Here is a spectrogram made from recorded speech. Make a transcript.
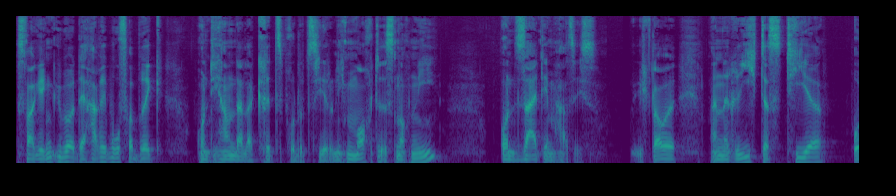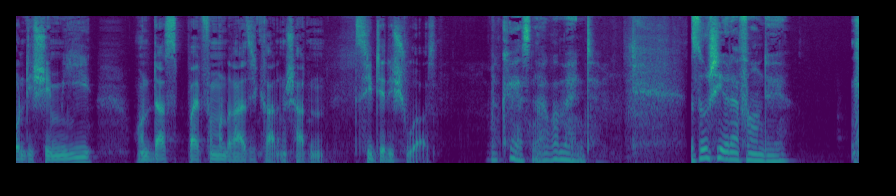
Es war gegenüber der Haribo-Fabrik und die haben da Lakritz produziert. Und ich mochte es noch nie und seitdem hasse ich es. Ich glaube, man riecht das Tier und die Chemie und das bei 35 Grad im Schatten zieht dir die Schuhe aus. Okay, ist ein Argument. Sushi oder Fondue?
